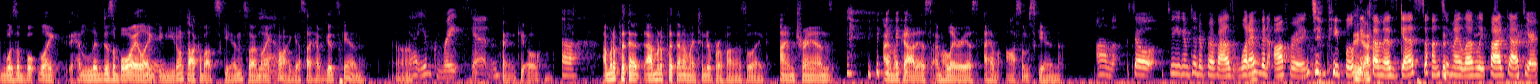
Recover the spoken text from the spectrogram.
was a bo- like had lived as a boy like you, you don't talk about skin so i'm like oh i guess i have good skin. Uh, yeah, you have great skin. thank you. Ugh. I'm gonna put that. I'm gonna put that on my Tinder profile. So like, I'm trans. I'm a goddess. I'm hilarious. I have awesome skin. Um, so speaking of Tinder profiles, what I've been offering to people who Yeah. come as guests onto my lovely podcast here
